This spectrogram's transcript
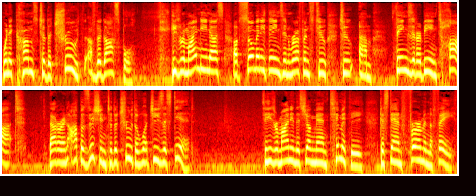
when it comes to the truth of the gospel. He's reminding us of so many things in reference to, to um, things that are being taught that are in opposition to the truth of what Jesus did. See, he's reminding this young man, Timothy, to stand firm in the faith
